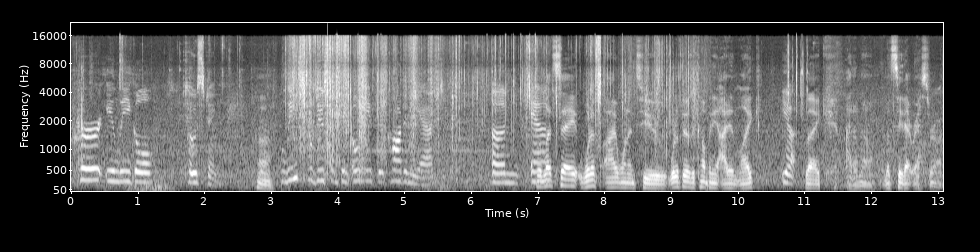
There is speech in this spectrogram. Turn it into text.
per illegal posting. Huh. Police will do something only if they're caught in the act. Um, and But let's say, what if I wanted to? What if there was a company I didn't like? yeah, Like, I don't know. Let's say that restaurant,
